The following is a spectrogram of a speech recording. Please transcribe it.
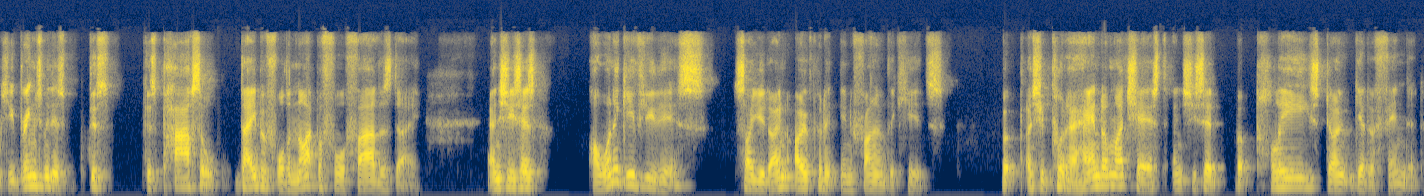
She brings me this, this, this parcel day before, the night before Father's Day. And she says, I want to give you this so you don't open it in front of the kids. But and she put her hand on my chest and she said, But please don't get offended.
